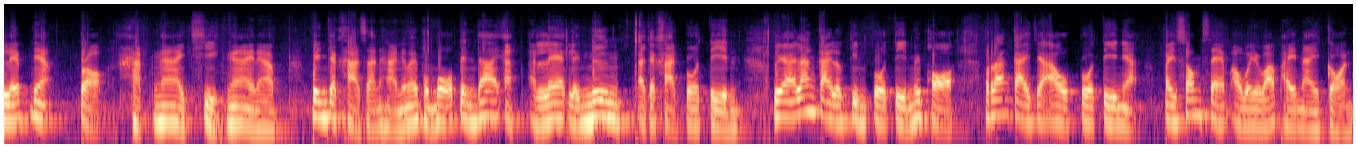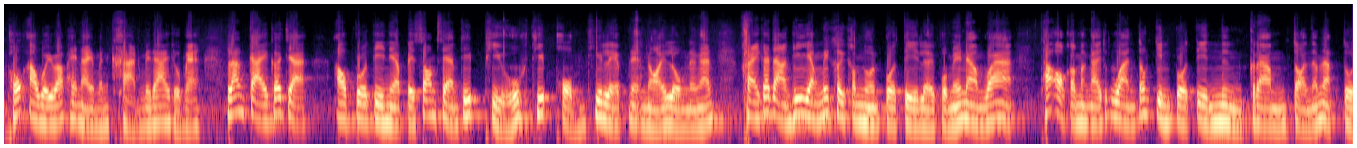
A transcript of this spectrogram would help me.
เล็บเนี่ยเปราะหักง่าย ฉีกง่ายนะครับ เป็นจะขาดสารอาหารได้ไหมผมบอกว่าเป็นได้อะอันแรกเลยหนึ่งอาจจะขาดโปรตีน เวลาร่างกายเรากินโปรตีนไม่พอ ร่างกายจะเอาโปรตีนเนี่ยไปซ่อมแซมอวัยวะภายในก่อน เพราะอวัยวะภายในมันขาดไม่ได้ถูกไหมร่างกายก็จะเอาโปรตีนเนี่ยไปซ่อมแซมที่ผิวที่ผมที่เล็บเนี่ยน้อยลงดังนั้น ใครก็ตามที่ยังไม่เคยคำนวณโปรตีนเลย ผมแนะนำว่าถ้าออกกำลังกายทุกวันต้องกินโปรตีน 1 กรัม ต่อน้ำหนักตัว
